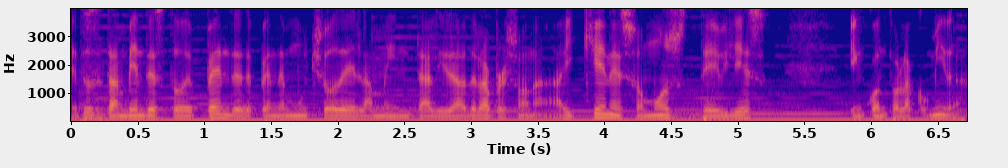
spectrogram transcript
Entonces también de esto depende, depende mucho de la mentalidad de la persona. Hay quienes somos débiles en cuanto a la comida.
